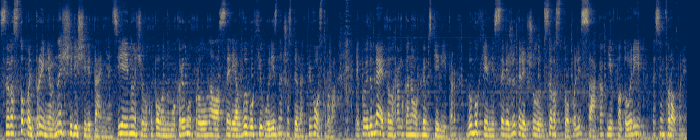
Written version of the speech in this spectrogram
Севастополь прийняв найщиріші вітання. Цієї ночі в окупованому Криму пролунала серія вибухів у різних частинах півострова. Як повідомляє телеграм-канал Кримський Вітер, вибухи місцеві жителі чули в Севастополі, Саках, Євпаторії та Сімферополі.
